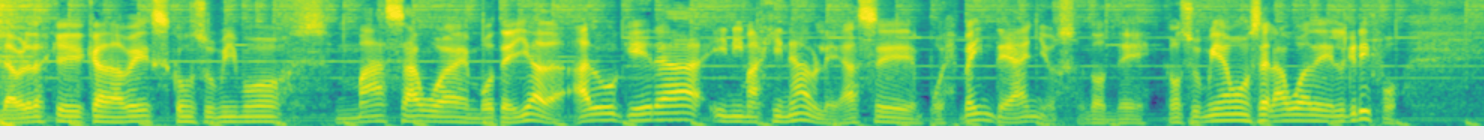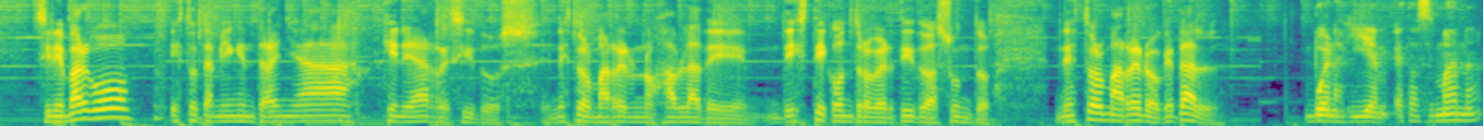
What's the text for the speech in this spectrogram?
La verdad es que cada vez consumimos más agua embotellada, algo que era inimaginable hace pues 20 años, donde consumíamos el agua del grifo. Sin embargo, esto también entraña generar residuos. Néstor Marrero nos habla de, de este controvertido asunto. Néstor Marrero, ¿qué tal? Buenas, Guillem. Esta semana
